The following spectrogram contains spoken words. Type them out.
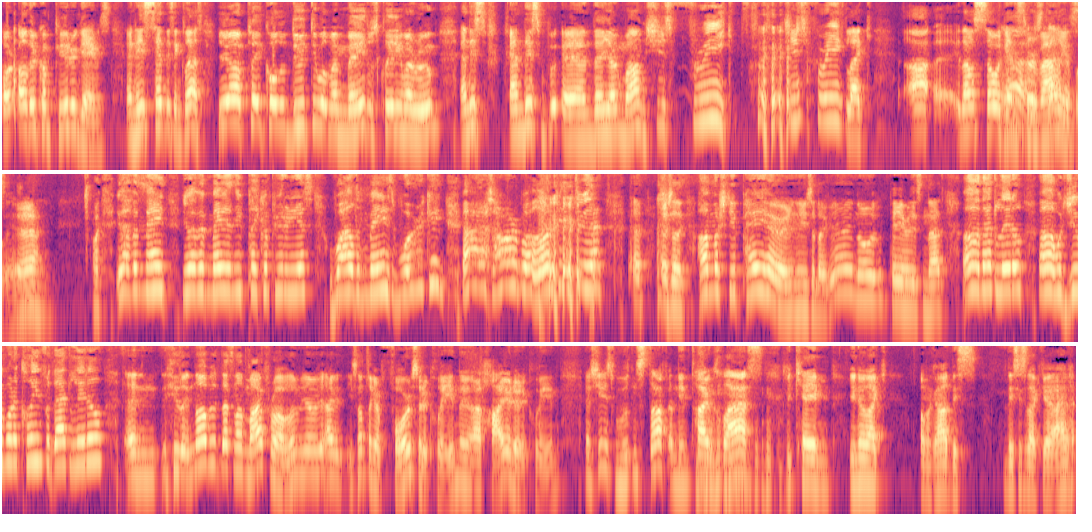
or other computer games. And he said this in class. Yeah, I played Call of Duty while my maid was cleaning my room, and this and this uh, the young mom she just freaked. she just freaked like. Uh, that was so against Yeah, her values. Yeah. You have a maid, you have a maid, and you play computer games while the maid is working. Ah, that's horrible. How can you do that? Uh, and she's like, how much do you pay her? And he said like, yeah, no, pay her this and that. Oh, that little. Oh, would you want to clean for that little? And he's like, no, but that's not my problem. You know, I, it's not like I forced her to clean. I hired her to clean, and she just wouldn't stop. And the entire class became, you know, like, oh my god, this, this is like, uh,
